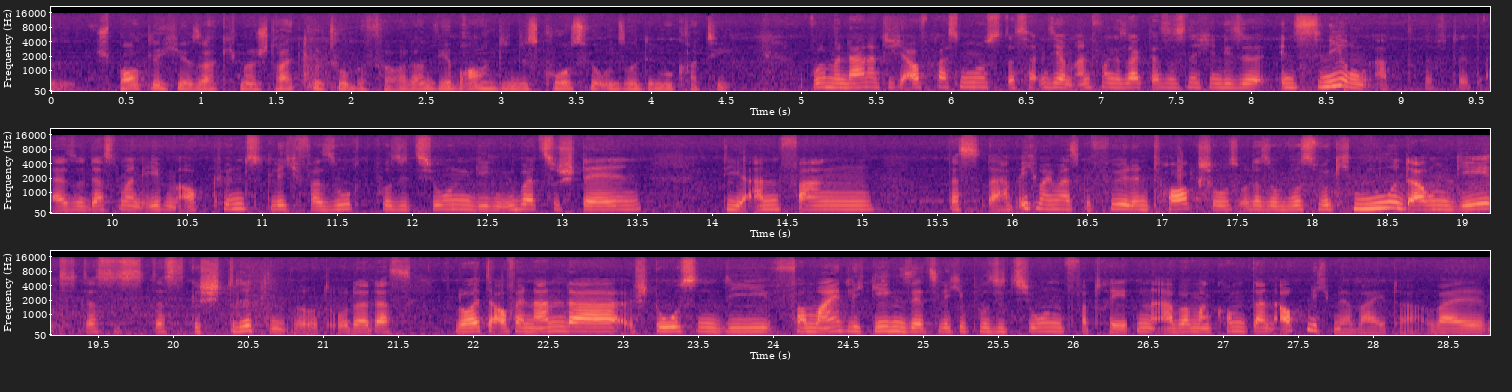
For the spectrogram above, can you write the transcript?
äh, sportliche, sag ich mal, Streitkultur befördern. Wir brauchen den Diskurs für unsere Demokratie. Obwohl man da natürlich aufpassen muss, das hatten Sie am Anfang gesagt, dass es nicht in diese Inszenierung abdriftet. Also dass man eben auch künstlich versucht, Positionen gegenüberzustellen, die anfangen, das habe ich manchmal das Gefühl in Talkshows oder so, wo es wirklich nur darum geht, dass es dass gestritten wird oder dass Leute aufeinander stoßen, die vermeintlich gegensätzliche Positionen vertreten, aber man kommt dann auch nicht mehr weiter, weil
